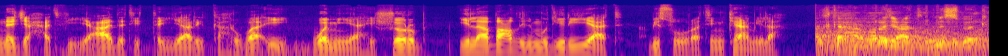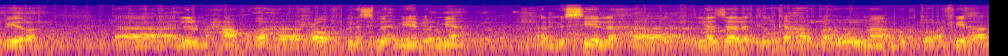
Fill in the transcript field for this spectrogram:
نجحت في إعادة التيار الكهربائي ومياه الشرب إلى بعض المديريات بصورة كاملة. الكهرباء رجعت بنسبة كبيرة آه، للمحافظة حوف بنسبة 100% المسيلة آه، لا زالت الكهرباء والماء مقطوع فيها.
